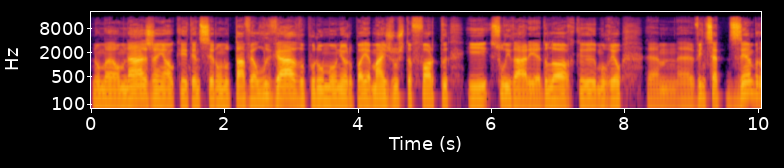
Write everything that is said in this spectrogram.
numa homenagem ao que entende ser um notável legado por uma União Europeia mais justa, forte e solidária. Delors, que morreu um, a 27 de dezembro,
